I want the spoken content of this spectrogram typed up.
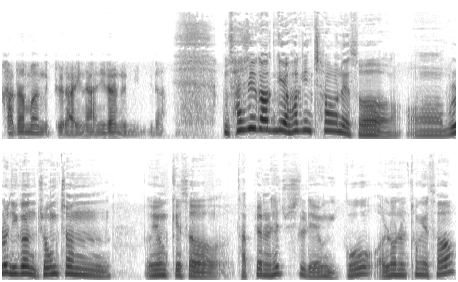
가담한 그 라인은 아니라는 의미입니다. 그럼 사실관계 확인 차원에서 어, 물론 이건 조홍천 의원께서 답변을 해주실 내용이고 언론을 통해서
